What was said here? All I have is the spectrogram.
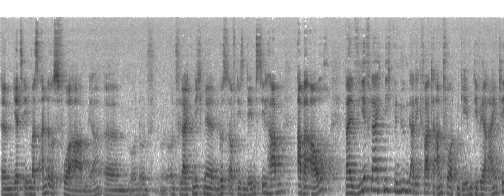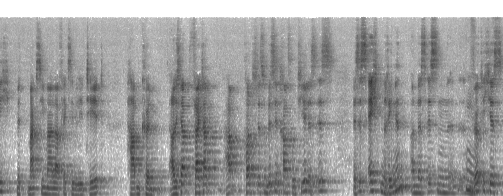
ähm, jetzt eben was anderes vorhaben ja? Ähm, und, und, und vielleicht nicht mehr Lust auf diesen Lebensstil haben, aber auch, weil wir vielleicht nicht genügend adäquate Antworten geben, die wir eigentlich mit maximaler Flexibilität haben könnten. Also ich glaube, vielleicht hab, hab, konnte ich das so ein bisschen transportieren. Es ist, es ist echt ein Ringen und es ist ein, ein hm. wirkliches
